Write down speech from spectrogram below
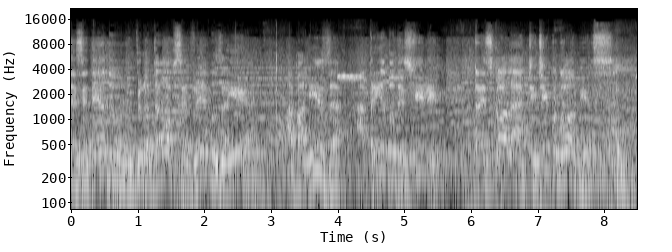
Antecedendo o pilotão, observemos aí a baliza abrindo o desfile da escola Titico Gomes.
